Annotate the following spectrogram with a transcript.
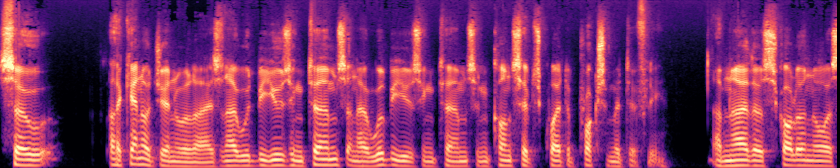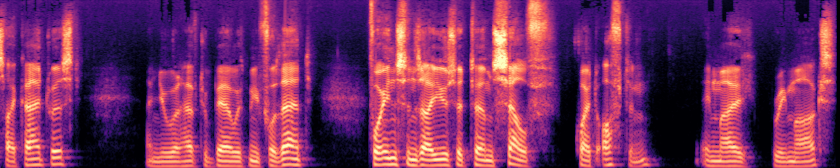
So I cannot generalize, and I would be using terms, and I will be using terms and concepts quite approximatively. I'm neither a scholar nor a psychiatrist, and you will have to bear with me for that. For instance, I use the term self quite often in my remarks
